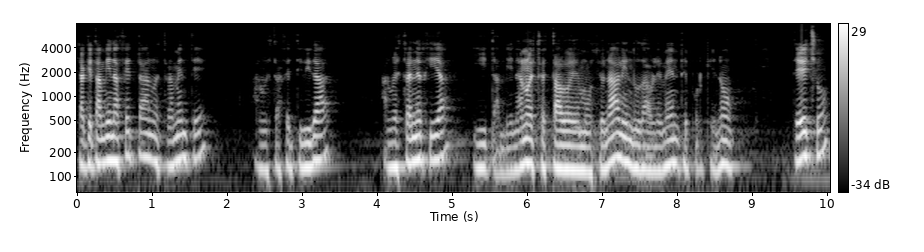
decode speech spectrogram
ya que también afecta a nuestra mente, a nuestra afectividad, a nuestra energía y también a nuestro estado emocional, indudablemente, ¿por qué no? De hecho,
